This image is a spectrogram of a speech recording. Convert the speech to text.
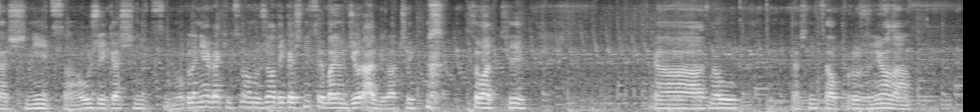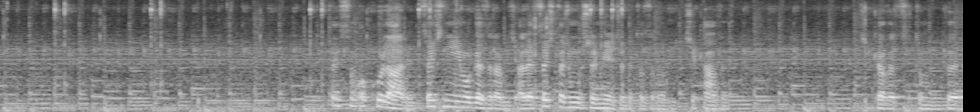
Gaśnica. Użyj gaśnicy. W ogóle nie wiem w jakim celu on używa tej gaśnicy. Chyba ją dziurawi raczej. Zobaczcie. A, znowu gaśnica opróżniona. Tutaj są okulary. Coś z nimi mogę zrobić, ale coś też muszę mieć, żeby to zrobić. Ciekawe. Ciekawe, co to mógłby...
